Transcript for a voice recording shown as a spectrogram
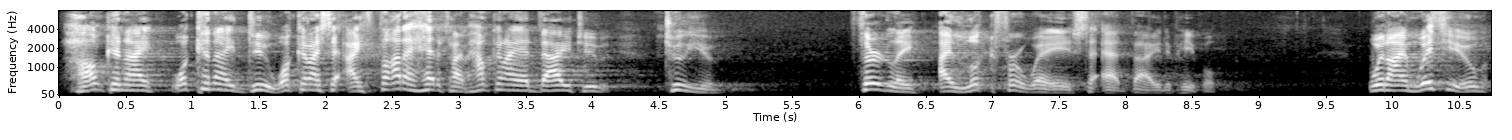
how can I, what can I do? What can I say? I thought ahead of time, how can I add value to, to you? Thirdly, I look for ways to add value to people. When I'm with you,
